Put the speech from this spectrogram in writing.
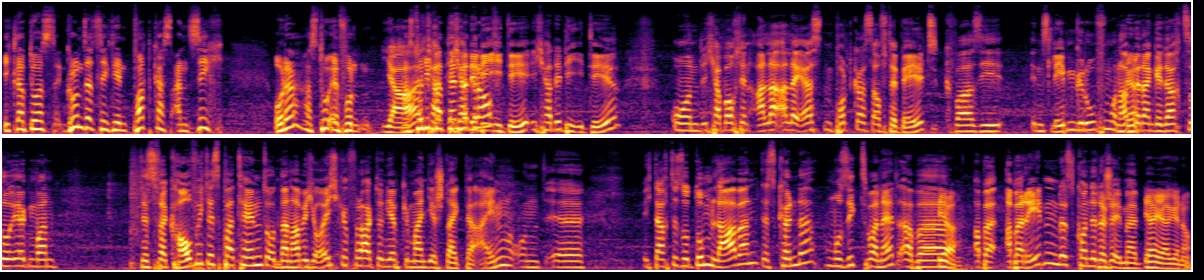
Ich glaube, du hast grundsätzlich den Podcast an sich, oder? Hast du erfunden? Ja, hast du die ich, hat, ich Patente hatte drauf? die Idee. Ich hatte die Idee und ich habe auch den aller, allerersten Podcast auf der Welt quasi ins Leben gerufen und habe Ja. mir dann gedacht, so irgendwann, das verkaufe ich das Patent und dann habe ich euch gefragt und ihr habt gemeint, ihr steigt da ein und äh, ich dachte so dumm labern, das könnt ihr, Musik zwar nicht, aber, Ja. aber, aber reden, das konntet ihr schon immer. Ja, ja, genau.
